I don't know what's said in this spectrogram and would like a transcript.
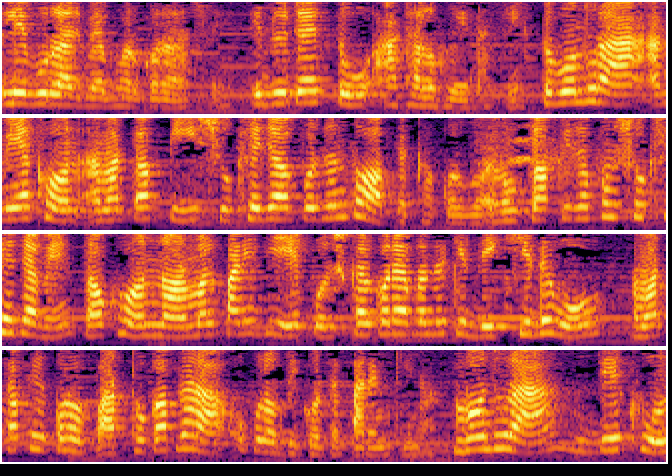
লেবুর রস ব্যবহার করা আছে। এই দুইটা একটু আঠালো হয়ে থাকে। তো বন্ধুরা, আমি এখন আমার ত্বকটি শুকিয়ে যাওয়া পর্যন্ত অপেক্ষা করব এবং ত্বকটি যখন শুকিয়ে যাবে, তখন নর্মাল পানি দিয়ে পরিষ্কার করে আপনাদেরকে দেখিয়ে দেব আমার ত্বকের কোনো পার্থক্য আপনারা উপলব্ধি করতে পারেন কিনা। বন্ধুরা, দেখুন,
